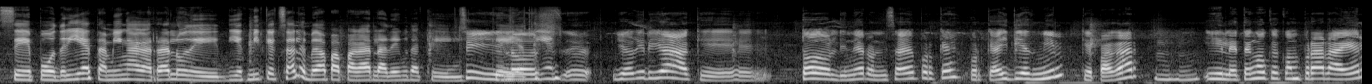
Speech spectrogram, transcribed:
se podría también agarrar lo de 10.000 quexales, ¿verdad? Para pagar la deuda que, Sí, que los, tiene. eh, yo diría que todo el dinero, ¿ni sabe por qué? Porque hay 10 mil que pagar y le tengo que comprar a él,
